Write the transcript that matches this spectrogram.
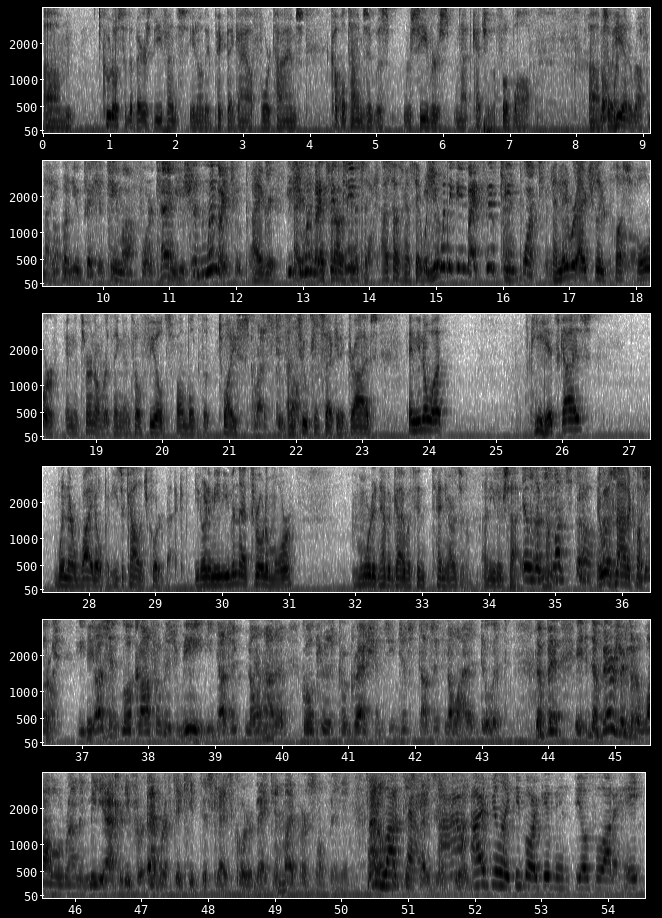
Um, kudos to the Bears defense. You know, they picked that guy off four times. A couple times it was receivers not catching the football. Um, so when- he had a rough night. But But when you pick a team off four times, you shouldn't win by two points. I agree. You should I- win by that's what I was gonna say. That's what I was gonna say. When you you- win the game by 15 points. when and they were actually the plus ball. four in the turnover thing until Fields fumbled the twice Twice, two on fumbles. two consecutive drives. And you know what? He hits guys when they're wide open. He's a college quarterback. You know what I mean? Even that throw to Moore, Moore didn't have a guy within ten yards of him on either side. It was a clutch throw. It was not a clutch look- throw. He, He- doesn't look off of his read. He doesn't know how to go through his progressions. He just doesn't know how to do it. The Bear, the Bears are going to wallow around in mediocrity forever if they keep this guy's quarterback. In my personal opinion, I don't think this talent. guy's that good. I, I feel like people are giving Fields a lot of hate.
